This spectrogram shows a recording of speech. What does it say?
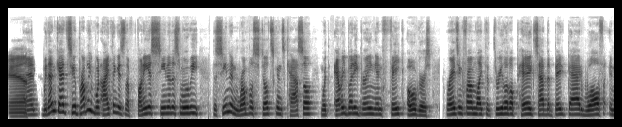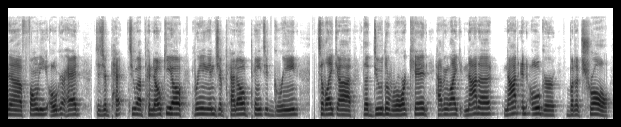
Yeah. And we then get to probably what I think is the funniest scene of this movie the scene in Rumpelstiltskin's castle with everybody bringing in fake ogres, ranging from like the three little pigs, had the big bad wolf in a phony ogre head, to, Gepe- to uh, Pinocchio bringing in Geppetto painted green, to like uh, the Do the Roar kid having like not a not an ogre but a troll,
